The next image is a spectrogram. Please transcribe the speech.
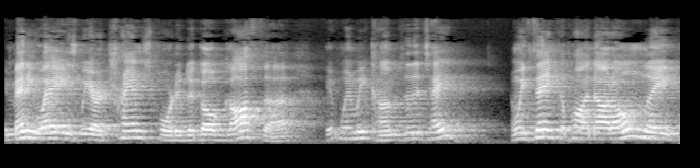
In many ways, we are transported to Golgotha when we come to the table. And we think upon not only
